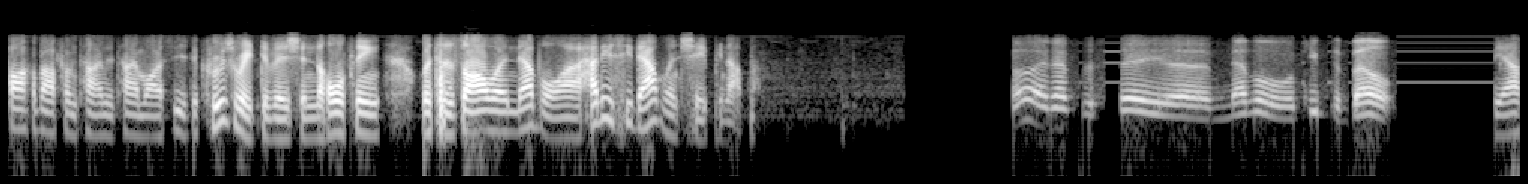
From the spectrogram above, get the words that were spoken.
talk about from time to time, honestly, is the cruiserweight division. The whole thing with Tozawa and Neville. Uh, how do you see that one shaping up? Oh, I'd have to say uh, Neville will keep the belt. Yeah,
